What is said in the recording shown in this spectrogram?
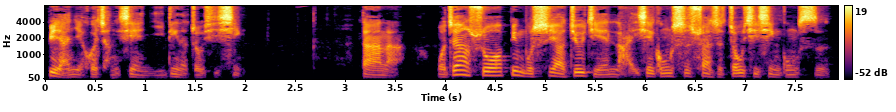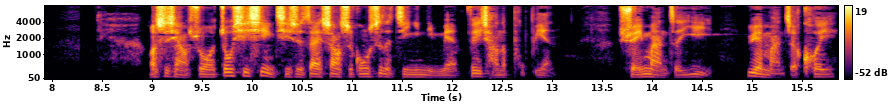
必然也会呈现一定的周期性。当然了，我这样说并不是要纠结哪一些公司算是周期性公司，而是想说周期性其实在上市公司的经营里面非常的普遍，水满则溢，月满则亏，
